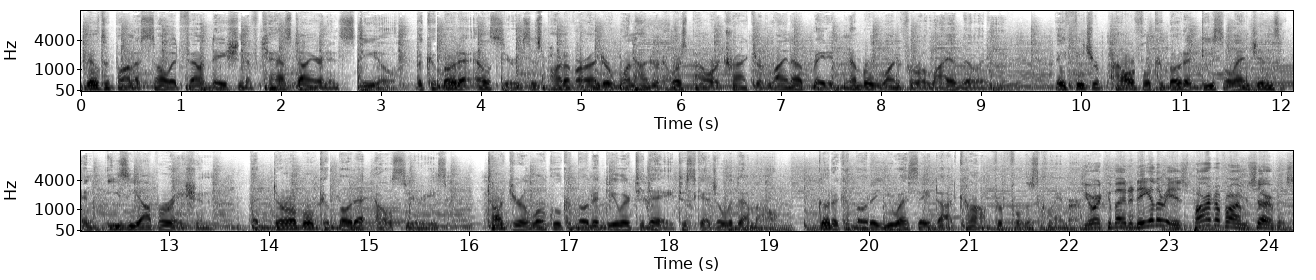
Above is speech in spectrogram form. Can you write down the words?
Built upon a solid foundation of cast iron and steel, the Kubota L Series is part of our under 100 horsepower tractor lineup rated number one for reliability. They feature powerful Kubota diesel engines and easy operation. The durable Kubota L Series. Talk to your local Kubota dealer today to schedule a demo. Go to KubotaUSA.com for full disclaimer. Your Kubota dealer is Parker Farm Service,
